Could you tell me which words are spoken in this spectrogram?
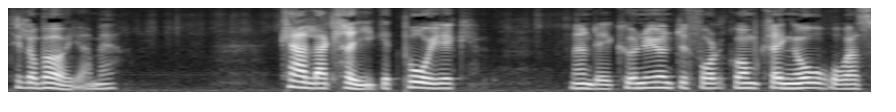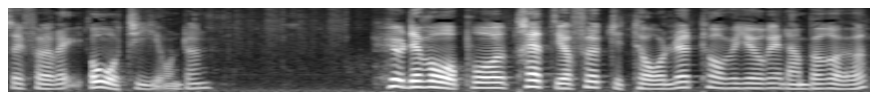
till att börja med. Kalla kriget pågick, men det kunde ju inte folk omkring oroa sig för i årtionden. Hur det var på 30 och 40-talet har vi ju redan berört.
